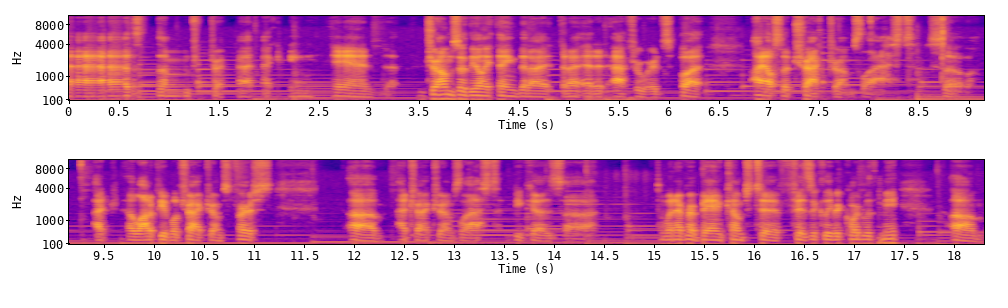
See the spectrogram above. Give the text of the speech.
as i'm tracking. And uh, drums are the only thing that i that i edit afterwards but i also track drums last. So I, a lot of people track drums first um, i track drums last because uh, whenever a band comes to physically record with me um,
